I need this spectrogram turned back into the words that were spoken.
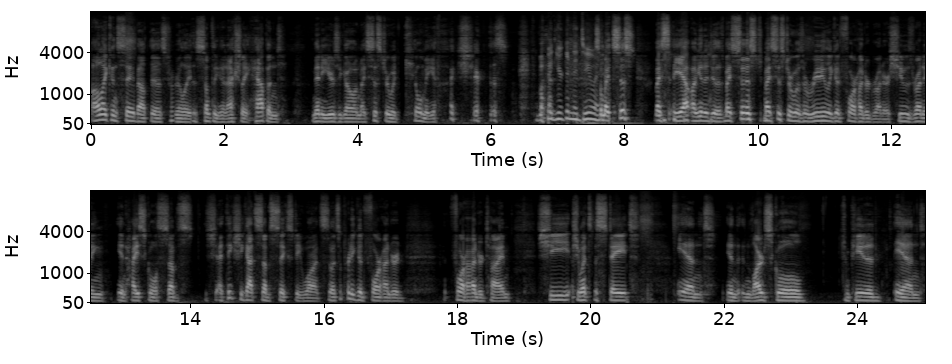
All I can say about this really is something that actually happened many years ago, and my sister would kill me if I shared this. But you're going to do it. So my sister, my yeah, I'm going to do this. My sister, my sister was a really good 400 runner. She was running in high school subs. I think she got sub 60 once, so it's a pretty good 400, 400 time. She she went to the state, and in in large school, competed and.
